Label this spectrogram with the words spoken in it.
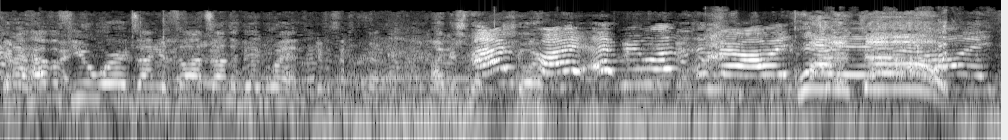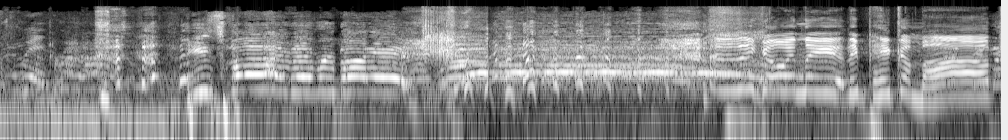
Can I have a few words on your thoughts on the big win? I'm just making I sure. fight everyone and I Quiet down! I. He's five, everybody! And they go and they they pick him up.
